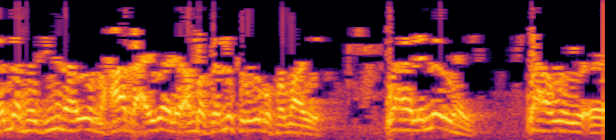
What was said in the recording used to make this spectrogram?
lama rajminaayo maxaa dhacay baale ambase nis lagu dhufa maayo waxaa la leeyahay waxa weeye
